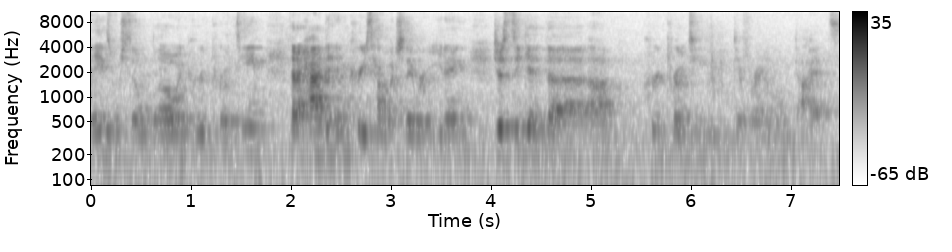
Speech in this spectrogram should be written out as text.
hays were so low in crude protein that I had to increase how much they were eating just to get the um, crude protein to be different among diets.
